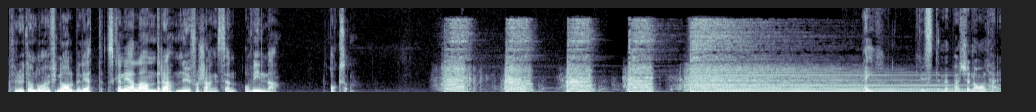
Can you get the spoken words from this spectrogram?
förutom då en finalbiljett, ska ni alla andra nu få chansen att vinna också. Christer med personal här.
